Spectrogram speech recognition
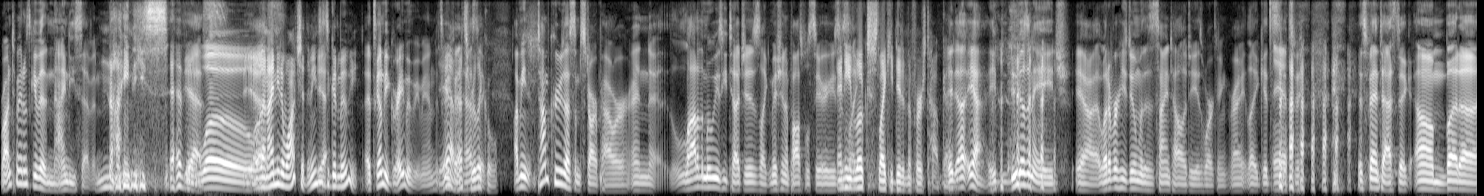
Rotten Tomatoes gave it a 97. Ninety-seven. Yes. Whoa. Yeah. Well, then I need to watch it. That means Yeah. it's a good movie. It's gonna be a great movie, man. It's gonna Yeah, be that's really fantastic. cool. I mean, Tom Cruise has some star power, and uh, a lot of the movies he touches, like Mission Impossible series, And he like- looks like he did in the first Top Gun. It, uh, yeah, he, dude doesn't age. Yeah, whatever he's doing with his Scientology is working, right? Like it's Yeah. it's, it's fantastic. Um, but uh,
